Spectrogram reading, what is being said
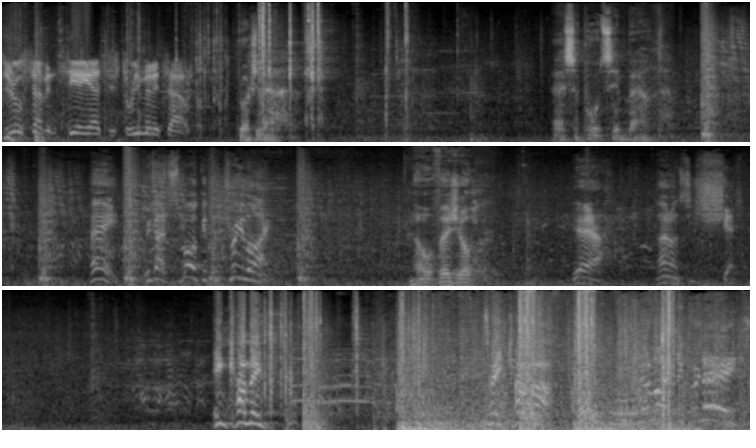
Zero 07, CAS is three minutes out. Roger that. Air support's inbound. Hey, we got smoke at the tree line. No visual. Yeah, I don't see shit. Incoming! Take cover! They're launching grenades!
